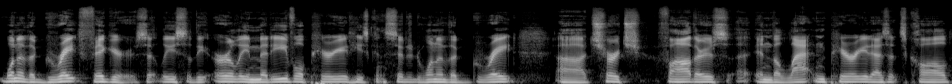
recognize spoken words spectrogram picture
one of the great figures, at least of the early medieval period. He's considered one of the great uh, church fathers uh, in the Latin period, as it's called,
